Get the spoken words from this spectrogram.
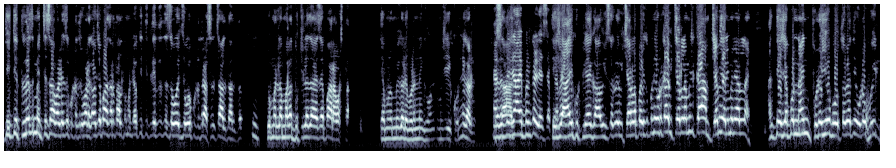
ते तिथलंच मेच्या चावाड्याचं कुठं तरी वडगावच्या बाजारात आलतं म्हटल्यावर तिथले तिथं जवळ जवळ कुठं तरी असेल चालतं आलतं. तो म्हणला मला दुटीला जायचं आहे बारा वाजता. त्यामुळे मी गडबडीने घेऊन म्हणजे इकडून निघालो. त्याची आई पण कळली असते त्याची आपल्याला. आई कुठली आहे? गाव हे सगळं विचारलं पाहिजे. पण एवढं काय विचारलं? म्हणजे काय आमच्या बी झाली आलं नाही. आणि त्याच्या पण नाही पुढे येऊ भवितव्यात एवढं होईल.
